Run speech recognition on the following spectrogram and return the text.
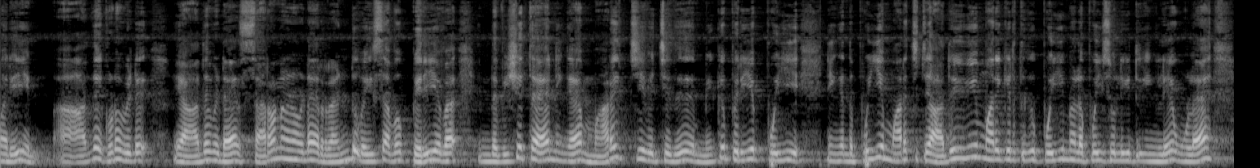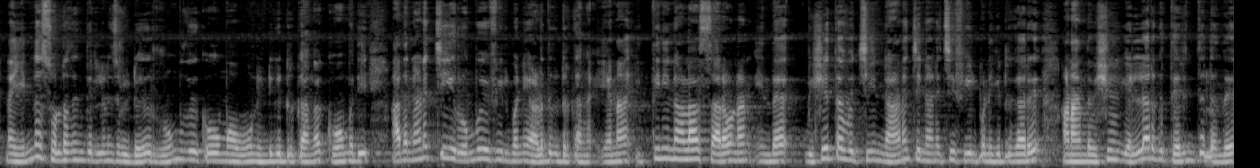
மாதிரி அதை கூட விடு. அதை விட சரவணனை விட ரெண்டு வயசு பெரியவ. இந்த விஷயத்த நீங்கள் மறைச்சி வச்சது மிகப்பெரிய பொய். நீங்கள் இந்த பொய்யை மறைச்சிட்டு அதுவே மறைக்கிறதுக்கு பொய் மேலே பொய் சொல்லி சொல்லிக்கிட்டு இருக்கீங்களே உங்களை. நான் என்ன சொல்கிறதுன்னு தெரியலன்னு சொல்லிட்டு ரொம்பவே கோவமாகவும் நின்றுக்கிட்டு இருக்காங்க. கோமதி அதை நினச்சி ரொம்பவே ஃபீல் பண்ணி அழுதுகிட்டு இருக்காங்க. ஏன்னா இத்தனை நாளாக சரவணன் இந்த விஷயத்தை வச்சு நினச்சி நினச்சி ஃபீல் பண்ணிக்கிட்டு இருக்காரு. ஆனால் இந்த விஷயம் எல்லாருக்கும் தெரிஞ்சதுலேருந்து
